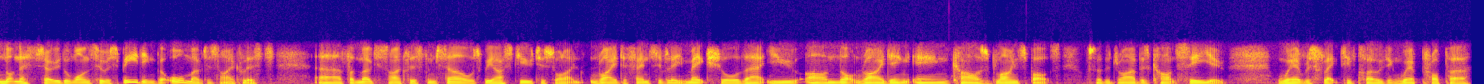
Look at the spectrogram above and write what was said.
not necessarily the ones who are speeding, but all motorcyclists. Uh, for motorcyclists themselves, we ask you to sort of ride defensively. Make sure that you are not riding in cars' blind spots so the drivers can't see you. Wear reflective clothing. Wear proper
